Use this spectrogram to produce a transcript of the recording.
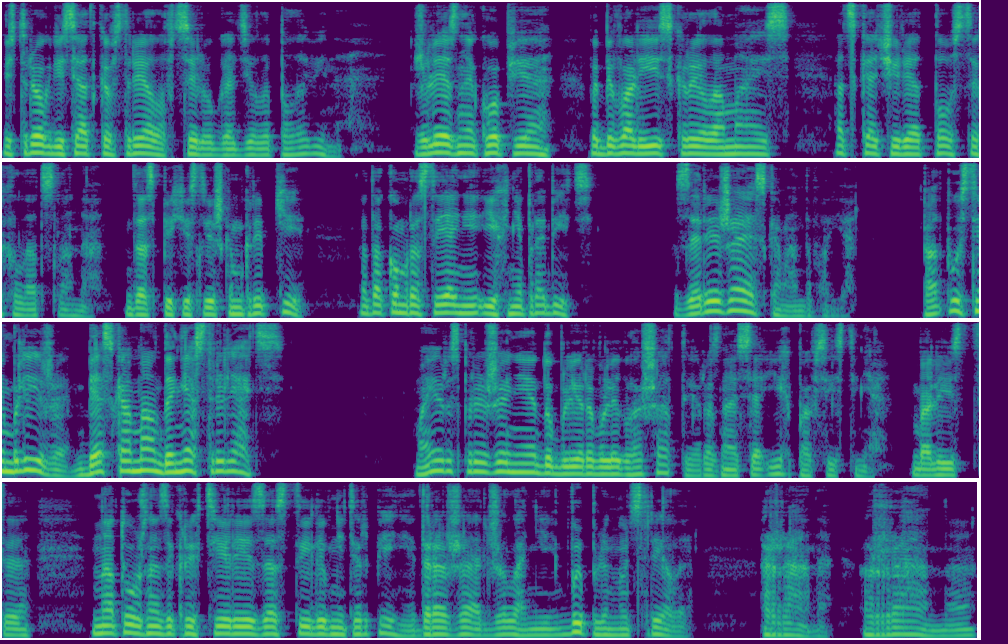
Из трех десятков стрел в цель угодила половина. Железные копья побивали искры, ломаясь, отскочили от толстых лад слона. Доспехи слишком крепки, на таком расстоянии их не пробить. «Заряжай!» — скомандовал я. «Подпустим ближе! Без команды не стрелять!» Мои распоряжения дублировали глашаты, разнося их по всей стене. Баллисты натужно закряхтели и застыли в нетерпении, дрожа от желания выплюнуть стрелы. Рано, рано.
